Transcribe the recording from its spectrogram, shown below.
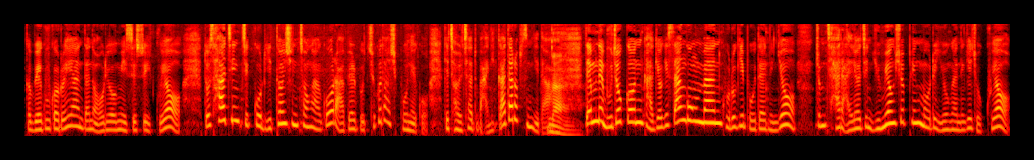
그러니까 외국어로 해야 한다는 어려움이 있을 수 있고요. 또 사진 찍고 리턴 신청하고 라벨 붙이고 다시 보내고 이렇게 절차도 많이 까다롭습니다. 네. 때문에 무조건 가격이 싼 곳만 고르기보다는요. 좀 잘 알려진 유명 쇼핑몰을 이용하는 게 좋고요.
